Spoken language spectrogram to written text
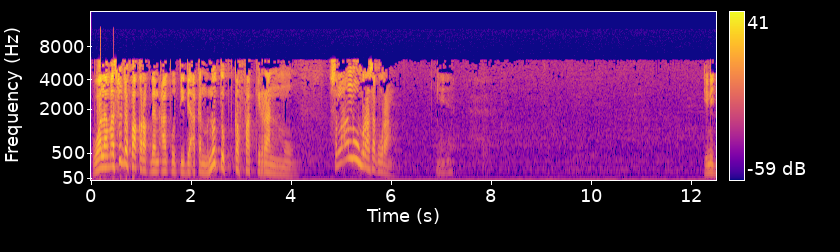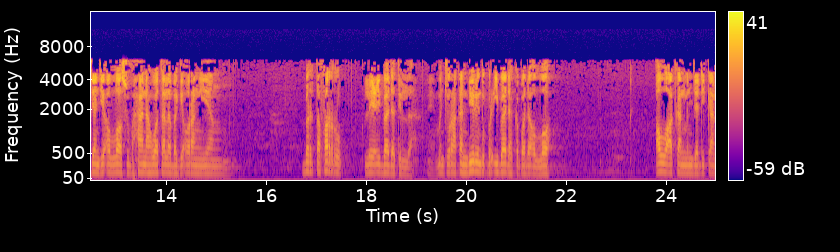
walam asudah fakrak dan aku tidak akan menutup kefakiranmu. Selalu merasa kurang. Ya. ini janji Allah subhanahu wa ta'ala bagi orang yang bertafarruk li ibadatillah. Ya, mencurahkan diri untuk beribadah kepada Allah. Allah akan menjadikan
